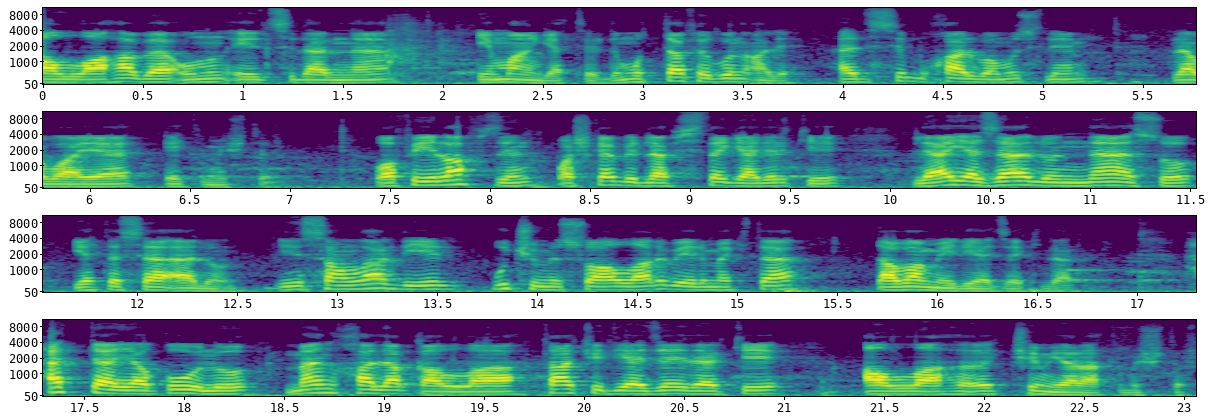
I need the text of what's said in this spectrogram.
Allaha və onun elçilərinə iman gətirdi. Muttəfiqun aleyh. Hədisi Buxar və Müslim rəvayət etmişdir. Və fi lafzin başqa bir ləfsdə gəlir ki, La yəzəlun nəsu yətəsəəlun. İnsanlar deyir, bu kimi sualları verməkdə davam edəcəklər. Hətta yəqulu mən xalaqallah. Ta ki deyəcəklər ki, Allahı kim yaratmışdır?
